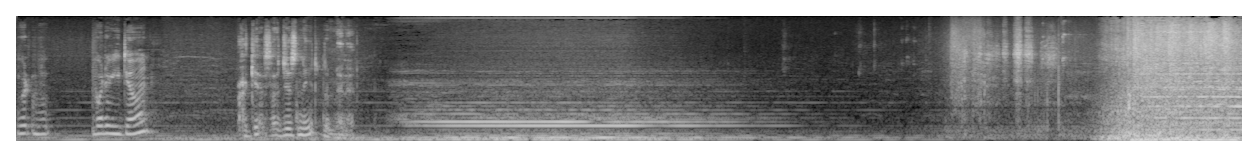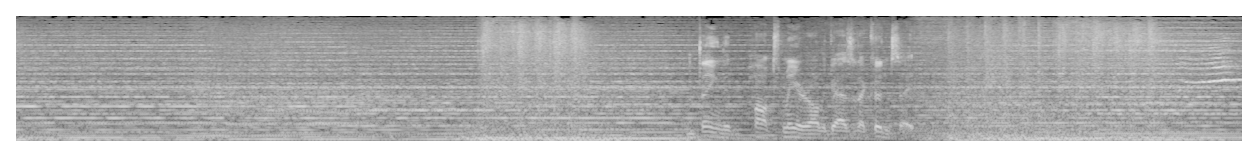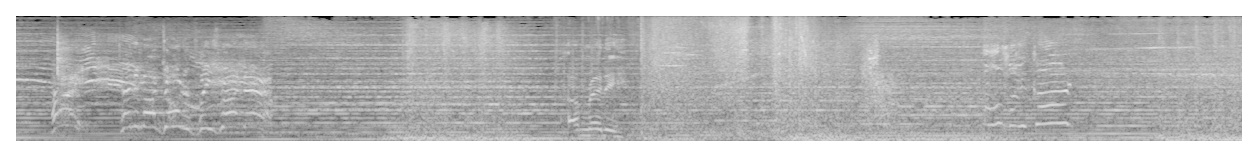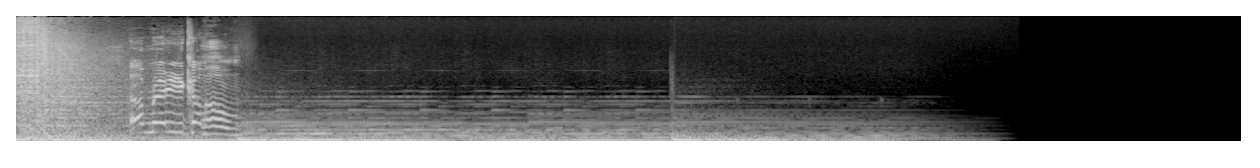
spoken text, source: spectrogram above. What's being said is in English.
What what are you doing? I guess I just needed a minute. The thing that haunts me are all the guys that I couldn't save. I'm ready. Oh my god! I'm ready to come home.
